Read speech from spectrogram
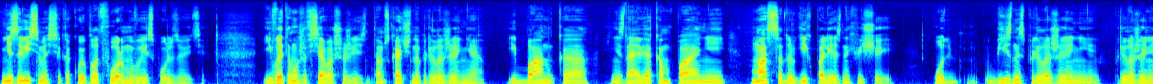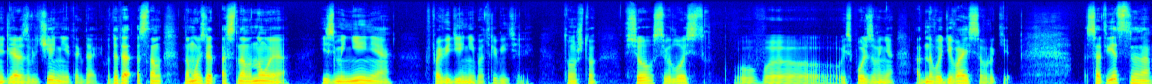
вне зависимости, какой платформы вы используете. И в этом уже вся ваша жизнь. Там скачано приложение и банка, не знаю, авиакомпаний, масса других полезных вещей. От бизнес-приложений, приложений для развлечений и так далее. Вот это, основ, на мой взгляд, основное изменение в поведении потребителей. В том, что все свелось в э, использование одного девайса в руке. Соответственно,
